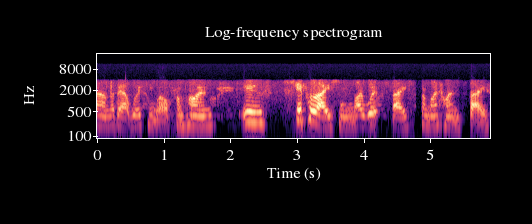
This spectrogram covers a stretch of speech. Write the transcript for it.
um, about working well from home is separating my workspace from my home space.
